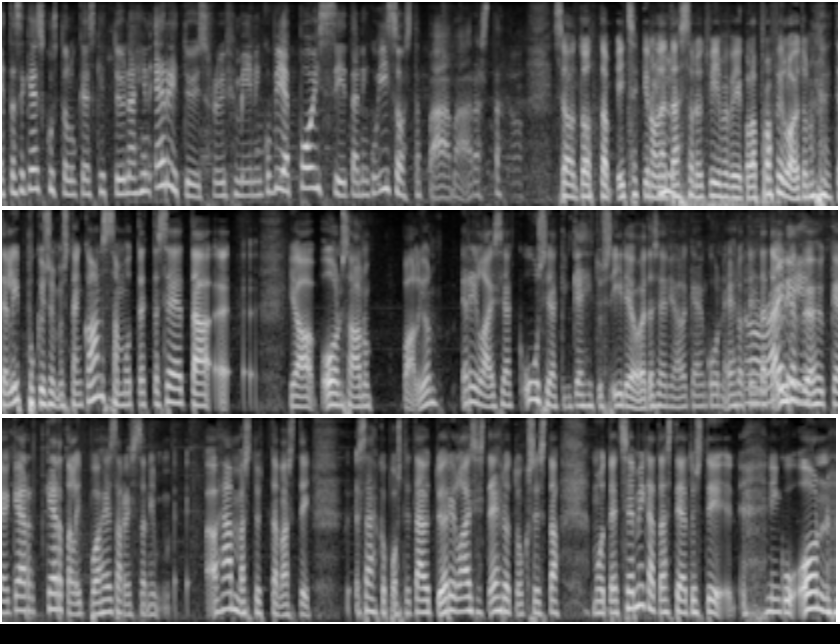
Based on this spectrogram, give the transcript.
että se keskustelu keskittyy näihin erityisryhmiin, niin kuin vie pois siitä niin kuin isosta päämäärästä. Se on totta. Itsekin olen mm. tässä nyt viime viikolla profiloitunut näiden lippukysymysten kanssa, mutta että se, että ja on saanut paljon erilaisia uusiakin kehitysideoita sen jälkeen, kun ehdotin Alrighty. tätä yhden vyöhykkeen kertalippua Hesarissa, niin hämmästyttävästi sähköposti täyttyy erilaisista ehdotuksista. Mutta se, mikä tässä tietysti niin on,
